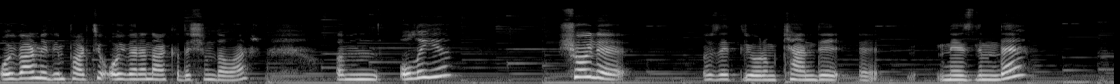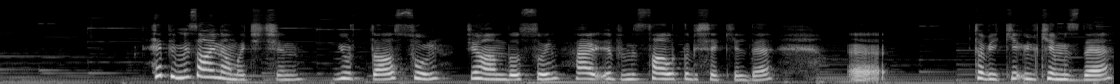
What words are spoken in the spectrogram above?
oy vermediğim partiye oy veren arkadaşım da var. Olayı şöyle özetliyorum kendi e, nezdimde. Hepimiz aynı amaç için yurtta sul, cihanda sul, her hepimiz sağlıklı bir şekilde e, tabii ki ülkemizde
